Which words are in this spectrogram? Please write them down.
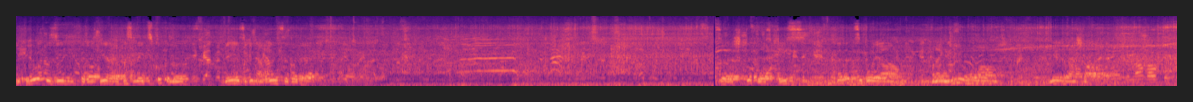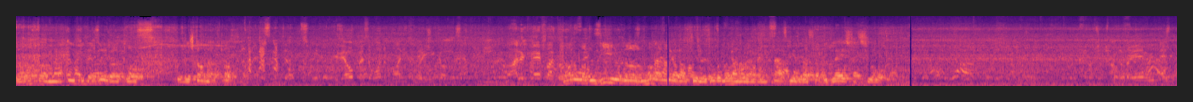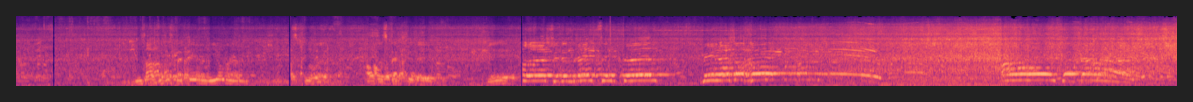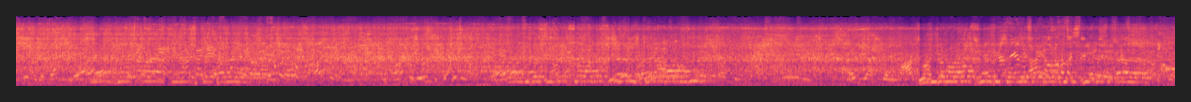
Die Piloten sind für das hier, was wir jetzt gucken, nee, sie nach links zu zur Stiftwurfskries der Lützeburger von einem Glühhummer Niederrascher. So das dann Efi der Silberklasse und der Standardklasse. Gerade war die Sieben und aus dem Holländer natürlich, so ein Holländer und ein Staatsmeterrascher, die gleichen Schuhe. Nous avons respecté les jeunes. All Respekt für die. Für den 13. Miras On the nächsten wieder schon Priester.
